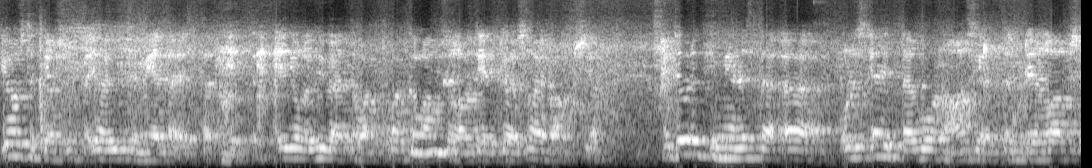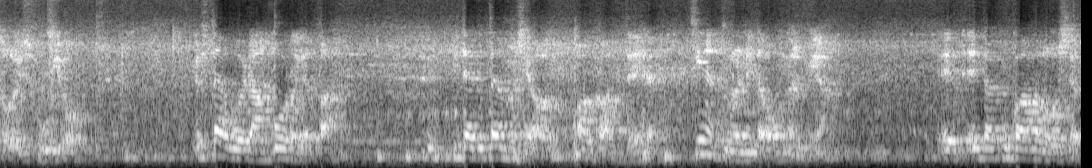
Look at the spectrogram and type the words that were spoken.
joistakin asioista ihan yhtä mieltä, että, että ei ole hyvä, että va- vaikka lapsella on tiettyjä sairauksia. Mutta joidenkin mielestä ää, olisi erittäin huono asia, että niiden lapsi olisi ujo. Jos tämä voidaan korjata, pitääkö tämmöisiä al- alkaa tehdä? Siinä tulee niitä ongelmia. Et, eikä kukaan halua se,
